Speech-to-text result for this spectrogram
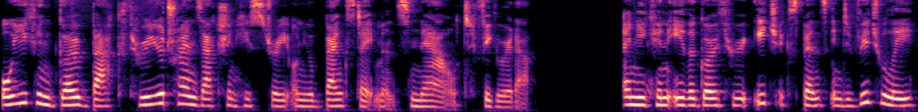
or you can go back through your transaction history on your bank statements now to figure it out. And you can either go through each expense individually,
